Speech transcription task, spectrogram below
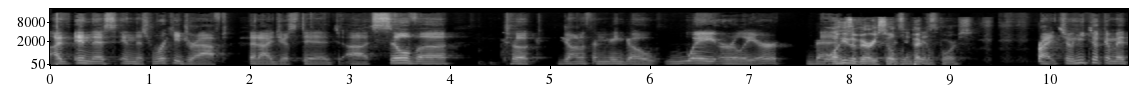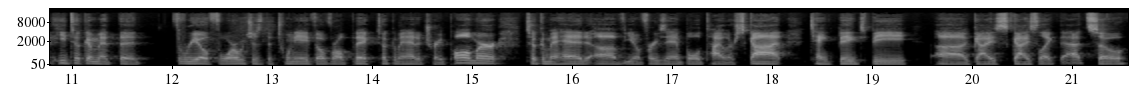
I in this in this rookie draft that I just did, uh, Silva took Jonathan Mingo way earlier than. well he's a very silver pick his- of course Right. So he took him at he took him at the 304, which is the 28th overall pick. Took him ahead of Trey Palmer. Took him ahead of you know, for example, Tyler Scott, Tank Bigsby, uh, guys guys like that. So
